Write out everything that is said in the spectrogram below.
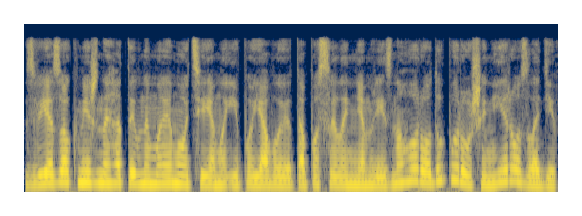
Зв'язок між негативними емоціями і появою та посиленням різного роду порушень і розладів.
